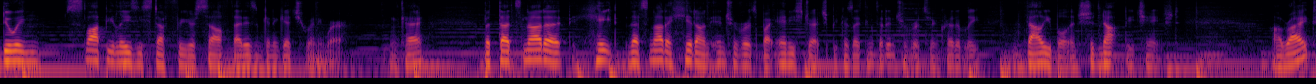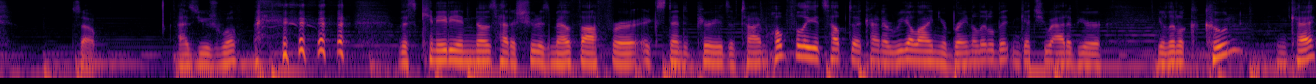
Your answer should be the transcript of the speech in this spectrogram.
doing sloppy, lazy stuff for yourself that isn't going to get you anywhere. Okay? But that's not a hate, that's not a hit on introverts by any stretch because I think that introverts are incredibly valuable and should not be changed. All right? So, as usual, this Canadian knows how to shoot his mouth off for extended periods of time. Hopefully, it's helped to kind of realign your brain a little bit and get you out of your your little cocoon. Okay.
